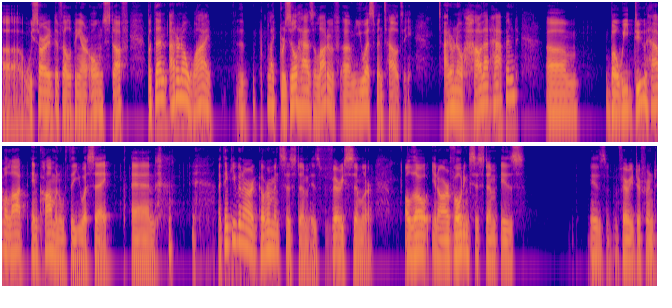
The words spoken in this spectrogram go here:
Uh, we started developing our own stuff, but then I don't know why, the, like Brazil has a lot of um, US mentality. I don't know how that happened, um, but we do have a lot in common with the USA. And I think even our government system is very similar. Although, you know, our voting system is is very different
